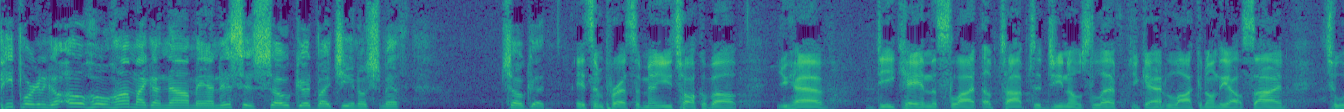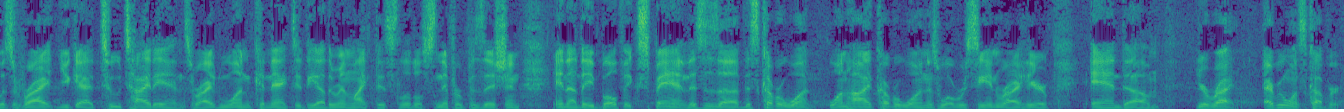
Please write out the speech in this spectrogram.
people are going to go, oh, ho hum. I go, no, man, this is so good by Geno Smith. So good. It's impressive, man. You talk about you have DK in the slot up top to Geno's left. You got Lockett on the outside to his right. You got two tight ends, right? One connected, the other in like this little sniffer position, and uh, they both expand. This is uh this cover one, one high cover one is what we're seeing right here, and um, you're right. Everyone's covered.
